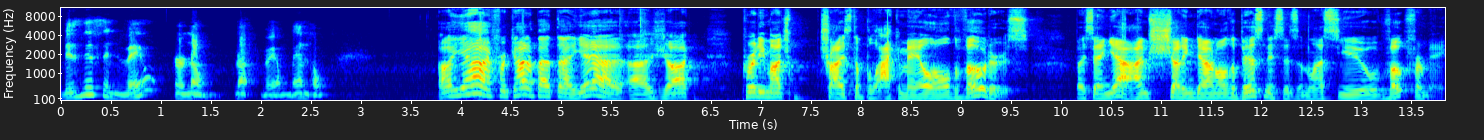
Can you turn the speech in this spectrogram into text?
business in Vale? Or no, not Vale, Mantle. Oh, yeah, I forgot about that. Yeah, uh, Jacques pretty much tries to blackmail all the voters by saying, Yeah, I'm shutting down all the businesses unless you vote for me.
